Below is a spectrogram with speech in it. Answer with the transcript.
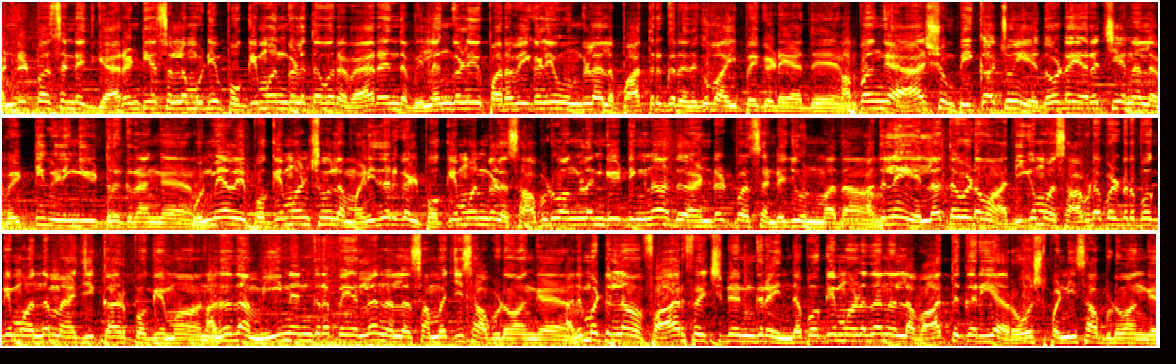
ஹண்ட்ரட் பர்சன்டேஜ் கேரண்டியா சொல்ல முடியும். பொக்கேமான்களை தவிர வேற எந்த விலங்குகளையும் பறவைகளையும் உங்களால பார்த்திருக்கிறதுக்கு வாய்ப்பே கிடையாது. அப்பங்க ஆஷும் பிகாச்சும் எதோட இறைச்சியை நல்லா வெட்டி விழுங்கிட்டு இருக்காங்க உண்மையாவே பொக்கேமான் ஷோல மனிதர்கள் பொக்கேமான்களை சாப்பிடுவாங்களான்னு கேட்டீங்கன்னா அது ஹண்ட்ரட் பர்சன்டேஜ் உண்மைதான். அதுல எல்லாத்த விடவும் அதிகமா சாப்பிடப்படுற பொக்கேமான் தான் மேஜிக் கார் பொக்கேமான் அதுதான் மீன் என்கிற பெயர்ல நல்லா சமைச்சு சாப்பிடுவாங்க. அது மட்டும் இல்லாம ஃபார் என்கிற இந்த பொக்கேமான தான் நல்லா வாத்துக்கறியா ரோஸ்ட் பண்ணி சாப்பிடுவாங்க.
